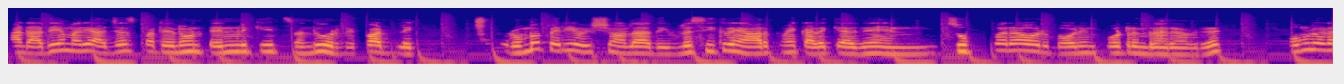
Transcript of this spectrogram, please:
அண்ட் அதே மாதிரி அஜஸ் பட்டேலும் டென் விக்கெட்ஸ் வந்து ஒரு ரெக்கார்ட் லைக் ரொம்ப பெரிய விஷயம் இல்ல அது இவ்வளவு சீக்கிரம் யாருக்குமே கிடைக்காது. அண்ட் சூப்பரா ஒரு பவுலிங் போட்டிருந்தாரு அவரு. உங்களோட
